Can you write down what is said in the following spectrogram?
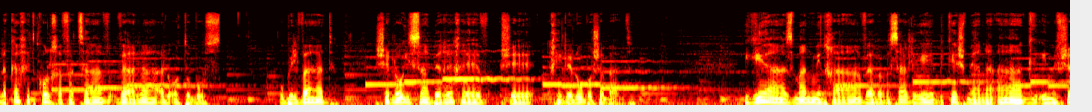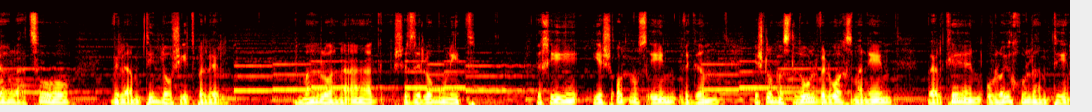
לקח את כל חפציו ועלה על אוטובוס, ובלבד שלא ייסע ברכב שחיללו בו שבת. הגיע זמן מנחה והבבא סאלי ביקש מהנהג אם אפשר לעצור ולהמתין לו שיתפלל. אמר לו הנהג שזה לא מונית, וכי יש עוד נוסעים וגם יש לו מסלול ולוח זמנים, ועל כן הוא לא יכול להמתין.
